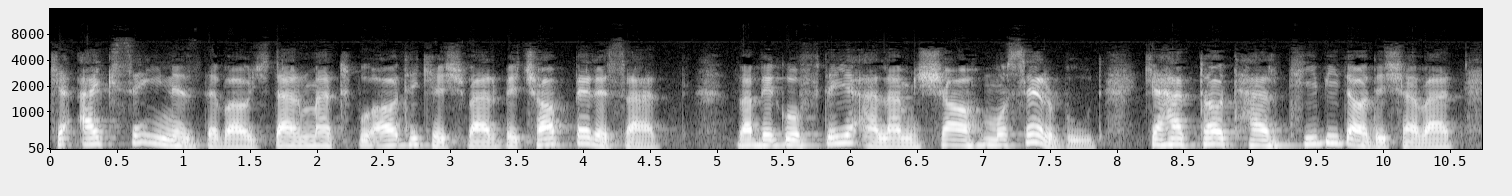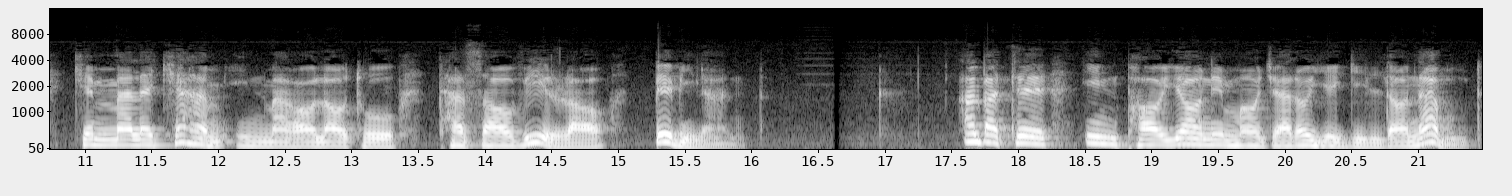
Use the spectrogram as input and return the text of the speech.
که عکس این ازدواج در مطبوعات کشور به چاپ برسد و به گفته علم شاه مصر بود که حتی ترتیبی داده شود که ملکه هم این مقالات و تصاویر را ببینند. البته این پایان ماجرای گیلدا نبود.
